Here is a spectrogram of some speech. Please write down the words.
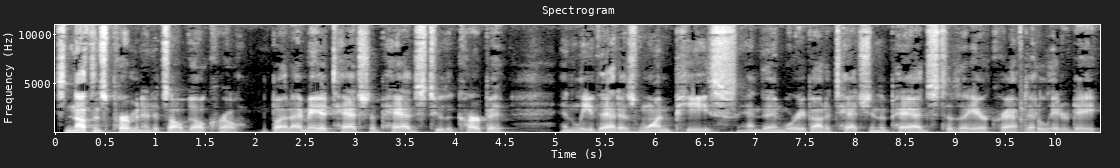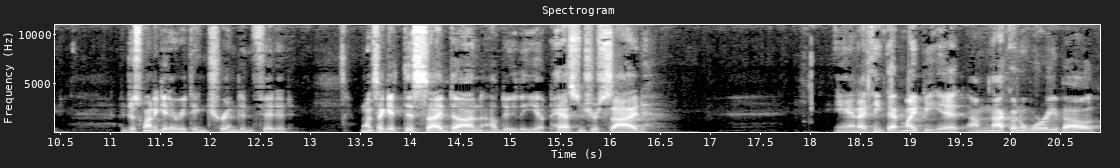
It's nothing's permanent; it's all Velcro. But I may attach the pads to the carpet and leave that as one piece, and then worry about attaching the pads to the aircraft at a later date. I just want to get everything trimmed and fitted. Once I get this side done, I'll do the uh, passenger side and I think that might be it. I'm not going to worry about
